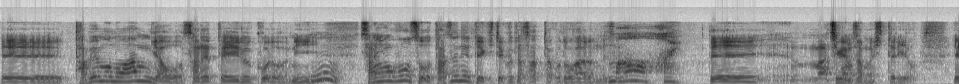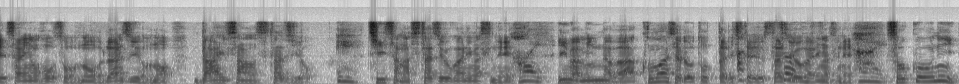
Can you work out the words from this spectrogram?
えー食べ物行脚をされている頃に、うん。山陽放送を訪ねてきてくださったことがあるんですよ。まあはい。で、まあ、違山さんも知ってるよ、えー山陽放送のラジオの第3スタジオ、ええ小さなスタジオがありますね、はい。今みんなはコマーシャルを撮ったりしているスタジオがありますね。ねはい。そこに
